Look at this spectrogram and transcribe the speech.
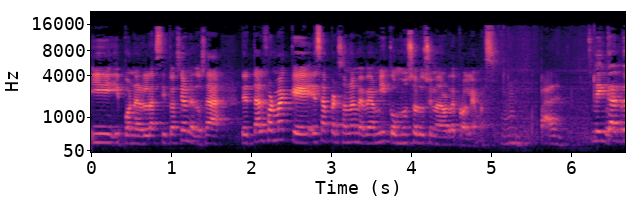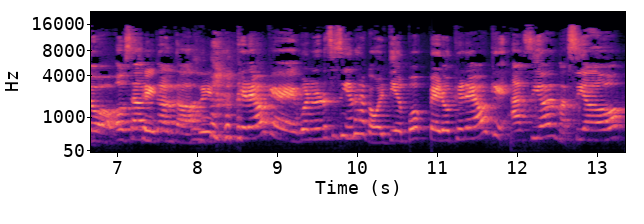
Y, y poner las situaciones, o sea, de tal forma que esa persona me ve a mí como un solucionador de problemas. Padre. Me encantó, o sea, me Sí, encanta. sí. Creo que, bueno, no sé si ya nos acabó el tiempo, pero creo que ha sido demasiado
